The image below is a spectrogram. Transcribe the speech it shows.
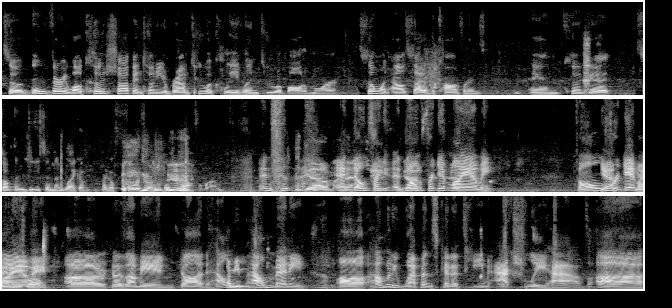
So they very well could shop Antonio Brown to a Cleveland, to a Baltimore, someone outside of the conference, and could get something decent like a like a fourth or a fifth round for him. and Get out of my and head, don't forget and don't forget. Miami. Don't Yeah, forget Miami Miami, because I mean, God, how I mean- how many uh how many weapons can a team actually have? Uh,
